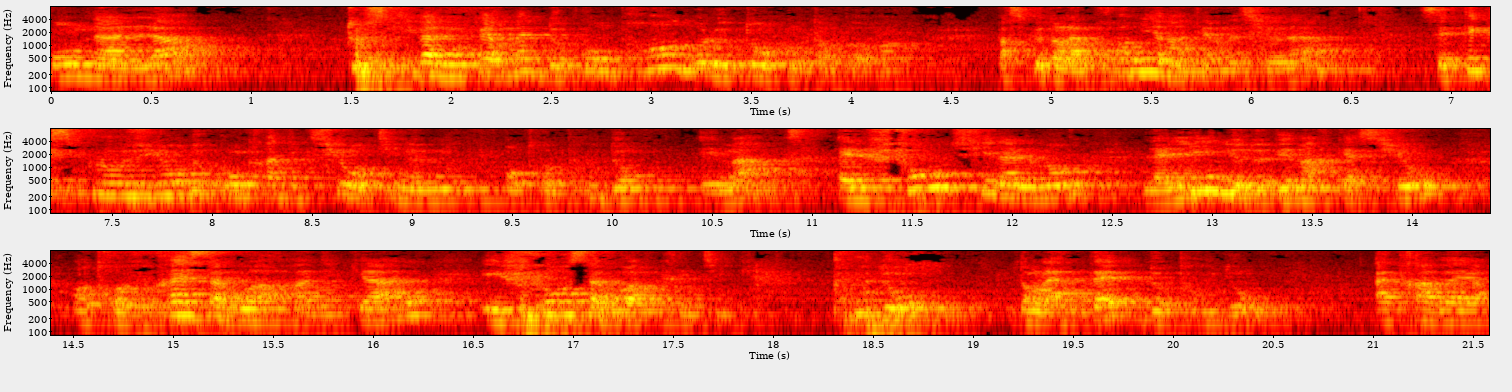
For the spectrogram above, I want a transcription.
On a là tout ce qui va nous permettre de comprendre le ton contemporain. Parce que dans la première internationale, cette explosion de contradictions antinomiques entre Proudhon et Marx, elle fonde finalement la ligne de démarcation entre vrai savoir radical et faux savoir critique. Proudhon, dans la tête de Proudhon, à travers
